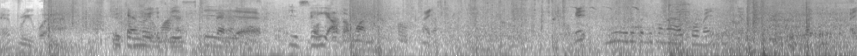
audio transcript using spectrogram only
Everywhere. Utom möjligtvis i They isfolket då. Nej. Okej, nu är det väldigt många här på mig. Igen. Nej.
